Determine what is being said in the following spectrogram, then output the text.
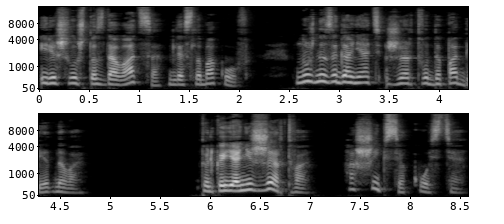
и решил, что сдаваться для слабаков – Нужно загонять жертву до победного. Только я не жертва. Ошибся, Костя.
